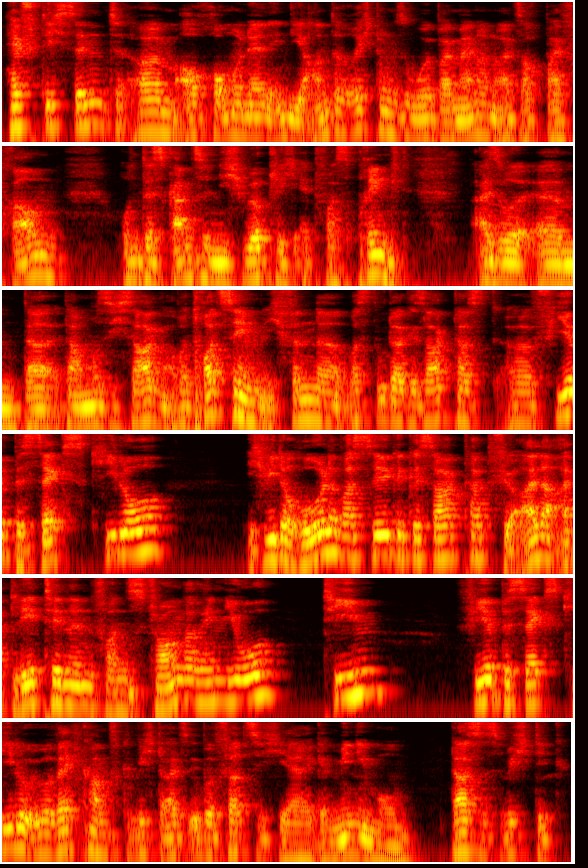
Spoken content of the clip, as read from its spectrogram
heftig sind, ähm, auch hormonell in die andere Richtung, sowohl bei Männern als auch bei Frauen und das Ganze nicht wirklich etwas bringt. Also ähm, da, da muss ich sagen, aber trotzdem, ich finde, was du da gesagt hast, äh, vier bis sechs Kilo ich wiederhole, was Silke gesagt hat, für alle Athletinnen von Stronger Than You Team vier bis sechs Kilo über Wettkampfgewicht als über 40-Jährige Minimum. Das ist wichtig.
